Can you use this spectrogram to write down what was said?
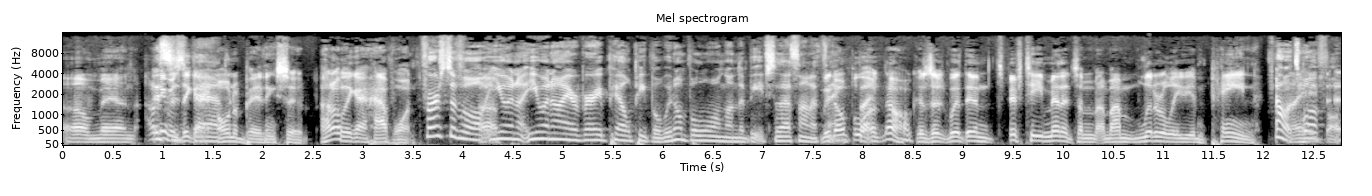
Oh man, I don't this even think bad. I own a bathing suit. I don't think I have one. First of all, uh, you and you and I are very pale people. We don't belong on the beach, so that's not a thing. We don't belong. But, no, because within 15 minutes, I'm, I'm, literally in pain. Oh, it's awful.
